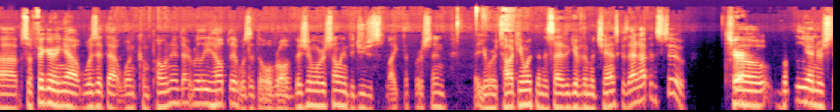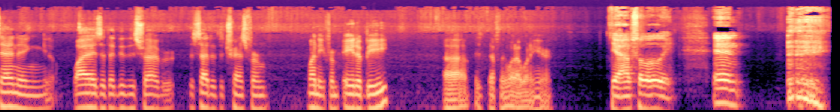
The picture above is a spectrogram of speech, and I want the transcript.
Uh, so figuring out was it that one component that really helped it? Was it the overall vision we were selling? Did you just like the person that you were talking with and decided to give them a chance? Because that happens too. Sure. So, really understanding, you know, why is it that this driver decided to transfer money from A to B uh, is definitely what I want to hear. Yeah, absolutely. And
